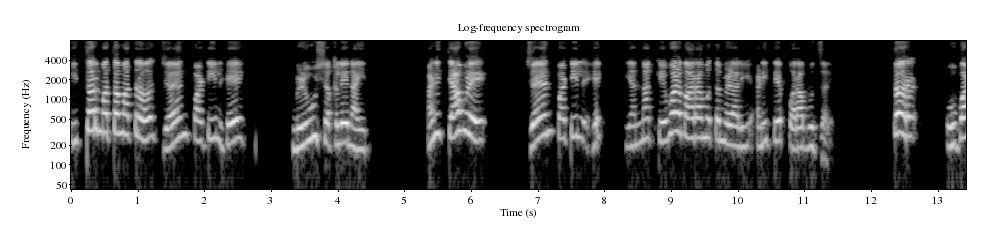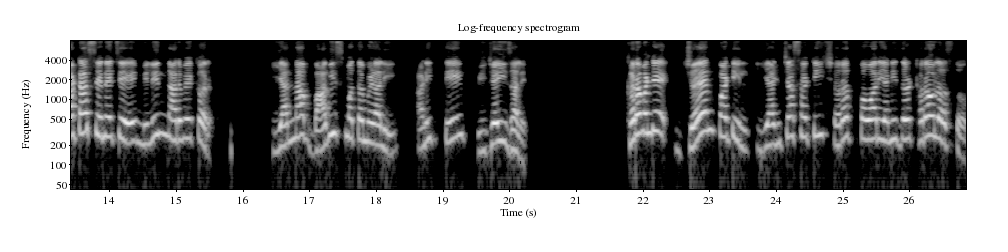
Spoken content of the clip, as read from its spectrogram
इतर मतं मात्र जयंत पाटील हे मिळवू शकले नाहीत. आणि त्यामुळे जयंत पाटील हे यांना केवळ बारा मतं मिळाली आणि ते पराभूत झाले. तर उबाटा सेनेचे मिलिंद नार्वेकर यांना बावीस मतं मिळाली आणि ते विजयी झाले. खरं म्हणजे जयंत पाटील यांच्यासाठी शरद पवार यांनी जर ठरवलं असतं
